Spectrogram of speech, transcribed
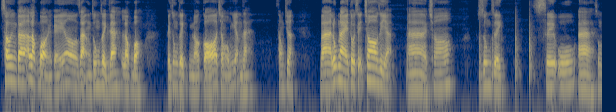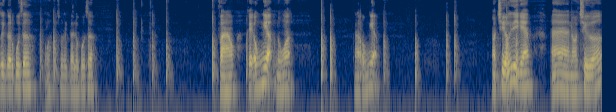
Sau chúng ta đã lọc bỏ những cái ờ, dạng dung dịch ra, lọc bỏ cái dung dịch nó có ở trong ống nghiệm ra. Xong chưa? Và lúc này tôi sẽ cho gì ạ? À cho dung dịch Cu à dung dịch glucose, đúng không? Dung dịch glucose vào cái ống nghiệm đúng không ạ? Và ống nghiệm. Nó chứa cái gì các em? À nó chứa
